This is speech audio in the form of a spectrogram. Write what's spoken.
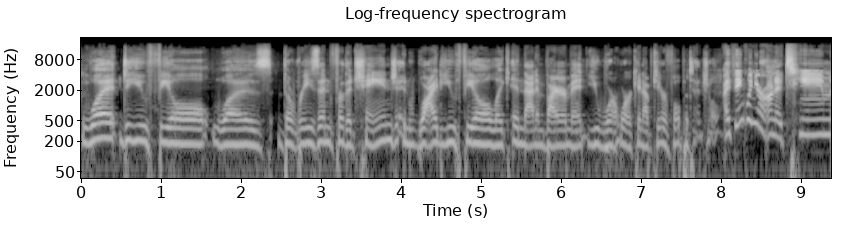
What do you feel was the reason for the change and why do you feel like in that environment you weren't working up to your full potential? I think when you're on a team,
